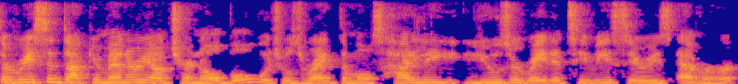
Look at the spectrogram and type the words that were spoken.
The recent documentary on Chernobyl, which was ranked the most highly user rated TV series ever,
